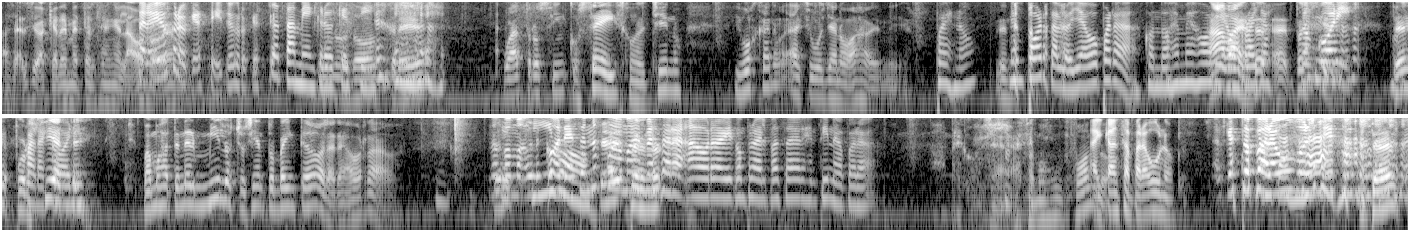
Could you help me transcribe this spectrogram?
a saber si va a querer meterse en el ahorro. Pero yo ¿verdad? creo que sí, yo creo que sí. Yo también creo Uno, que dos, sí. tres, cuatro, cinco, seis con el chino. Y vos, Karen, ay, si vos ya no vas a venir. Pues no. No importa, lo llevo para con dos es mejor. Ah, entonces, allá. eh, pues sí. Entonces, por Para 7 Cori. Vamos a tener 1.820 dólares ahorrados. Vamos- con eso nos podemos pero no- empezar a ahorrar y comprar el pasaje de Argentina para... Hombre, o sea, hacemos un fondo. Alcanza para uno. Alcanza para un boleto. Entonces,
